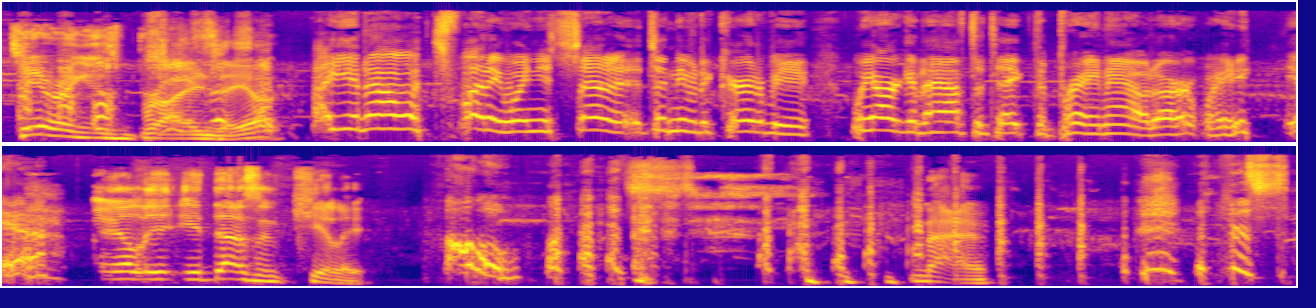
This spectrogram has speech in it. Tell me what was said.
tearing his brains out. You know, it's funny when you said it. It didn't even occur to me. We are going to have to take the brain out, aren't we? Yeah. Well, it, it doesn't kill it. Oh, No. this,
